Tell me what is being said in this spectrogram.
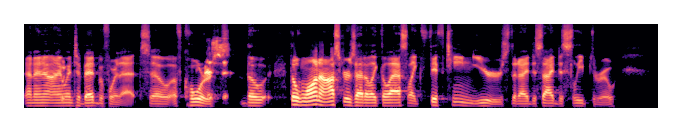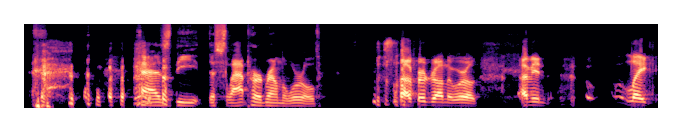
And I know I went to bed before that, so of course the the one Oscars out of like the last like fifteen years that I decide to sleep through has the the slap heard around the world. the slap heard around the world. I mean, like,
